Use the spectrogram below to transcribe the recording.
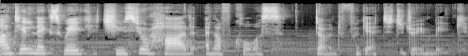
Until next week, choose your heart, and of course, don't forget to dream big.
